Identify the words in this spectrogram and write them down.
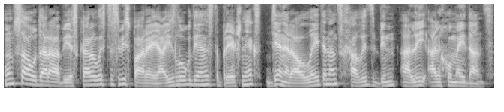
un Saudārābijas karalistes vispārējā izlūkdienesta priekšnieks ģenerālleitnants Halids bin Ali Al-Humeidans.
